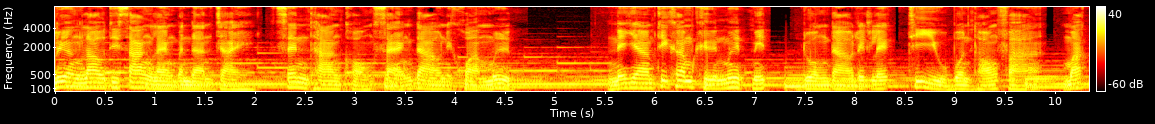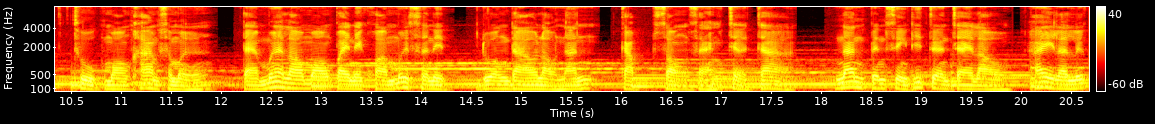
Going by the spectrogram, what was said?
เรื่องเล่าที่สร้างแรงบันดาลใจ เส้นทางของแสงดาวในความมืด ในยามที่ค่ำคืนมืดมิด ดวงดาวเล็กๆ ที่อยู่บนท้องฟ้า มักถูกมองข้ามเสมอ แต่เมื่อเรามองไปในความมืดสนิท ดวงดาวเหล่านั้นกับส่องแสงเจิดจ้า นั่นเป็นสิ่งที่เตือนใจเราให้ระลึก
